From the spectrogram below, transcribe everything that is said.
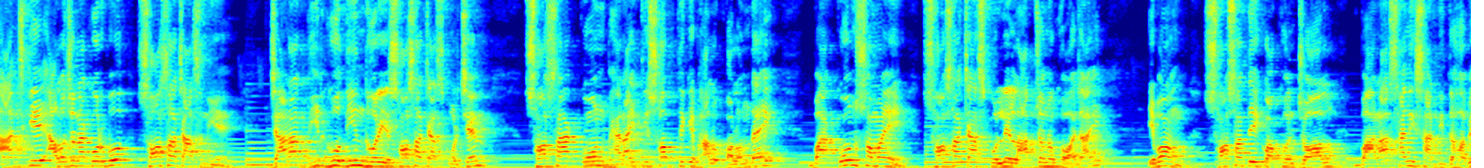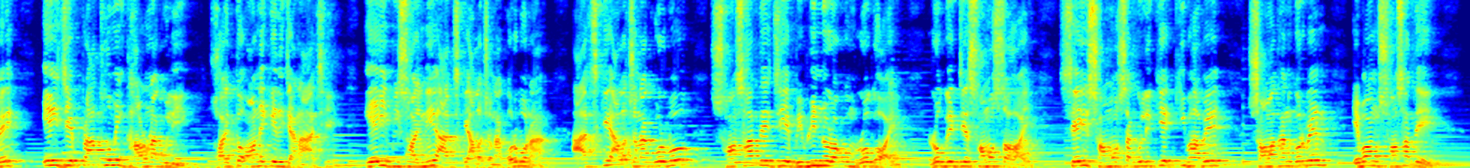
আজকে আলোচনা করব শশা চাষ নিয়ে। যারা দীর্ঘদিন ধরে শশা চাষ করছেন, শশা কোন ভ্যারাইটি সব থেকে ভালো ফলন দেয় বা কোন সময়ে শশা চাষ করলে লাভজনক হওয়া যায় এবং শশাতে কখন জল বা রাসায়নিক সার দিতে হবে, এই যে প্রাথমিক ধারণাগুলি হয়তো অনেকেরই জানা আছে। এই বিষয় নিয়ে আজকে আলোচনা করব না। আজকে আলোচনা করব শশাতে যে বিভিন্ন রকম রোগ হয়, রোগের যে সমস্যা হয়, সেই সমস্যাগুলিকে কীভাবে সমাধান করবেন এবং শশাতে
